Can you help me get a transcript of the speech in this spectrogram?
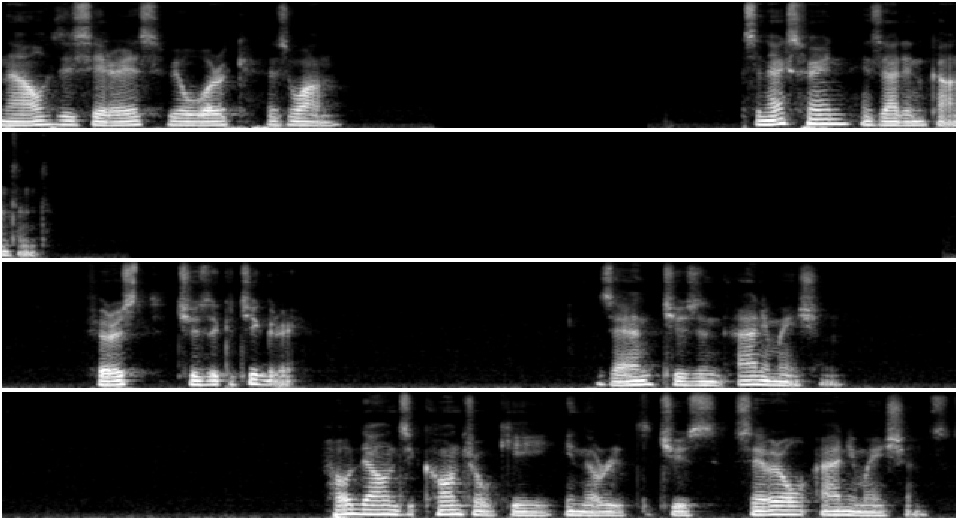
Now these areas will work as one. The next thing is adding content. First, choose a category. Then choose an animation. Hold down the Ctrl key in order to choose several animations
